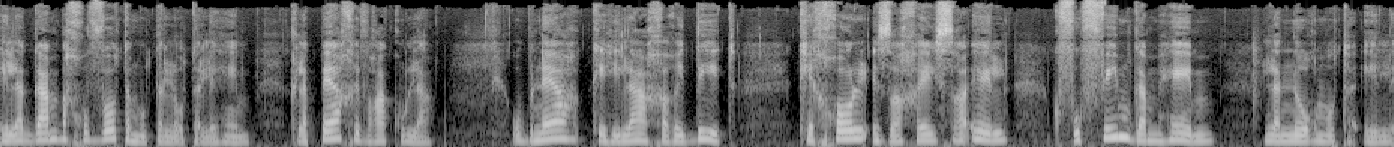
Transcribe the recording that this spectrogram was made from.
אלא גם בחובות המוטלות עליהם, כלפי החברה כולה. ובני הקהילה החרדית, ככל אזרחי ישראל, כפופים גם הם לנורמות האלה.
